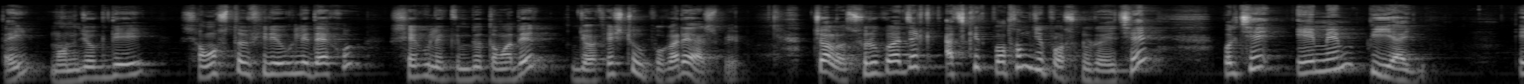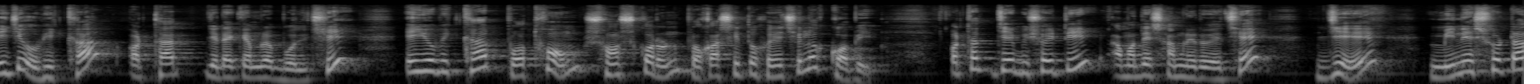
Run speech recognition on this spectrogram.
তাই মনোযোগ দিয়ে সমস্ত ভিডিওগুলি দেখো, সেগুলি কিন্তু তোমাদের যথেষ্ট উপকারে আসবে। চলো শুরু করা যাক। আজকের প্রথম যে প্রশ্ন রয়েছে, বলছে এমএমপিআই, এই যে অভিক্ষা, অর্থাৎ যেটাকে আমরা বলছি, এই অভিক্ষার প্রথম সংস্করণ প্রকাশিত হয়েছিল কবে? অর্থাৎ যে বিষয়টি আমাদের সামনে রয়েছে, যে মিনেসোটা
